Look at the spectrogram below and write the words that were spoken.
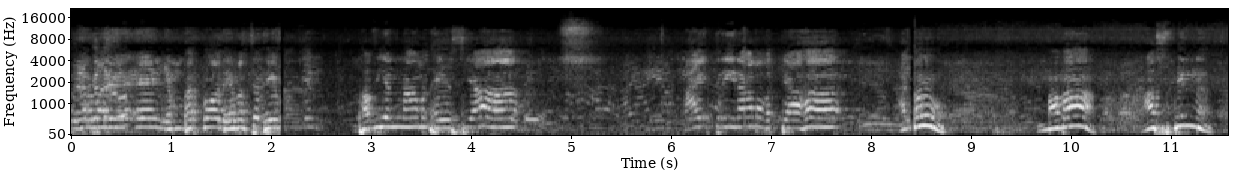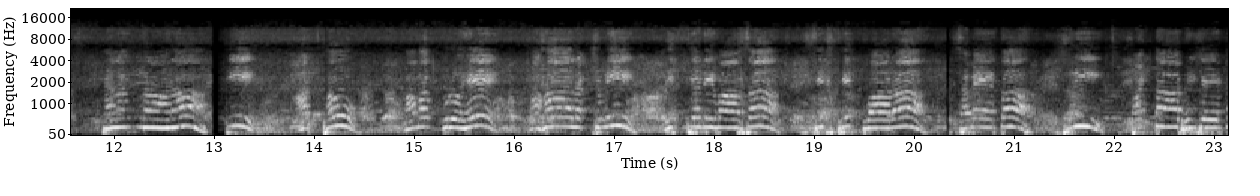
వినర్మణేయం భర్గో దేవస్య ధీమన్యం భవ్యం నామధేయస్య గాయత్రీ నామవత్యాः అను మమ అస్మిన్ తెలంగాణ ఈ అర్థౌ మమ గృహే మహాలక్ష్మి నిత్య నివాస సిద్ధి ద్వారా సమేత శ్రీ పట్టాభిషేక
